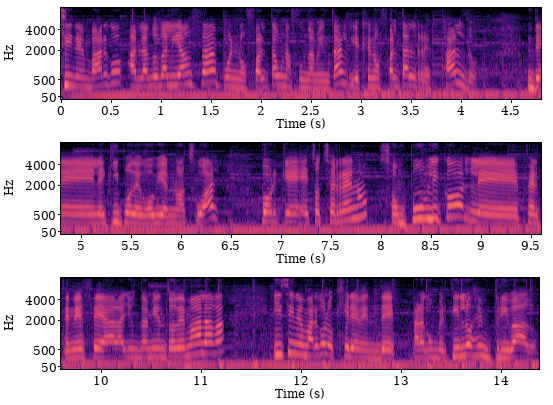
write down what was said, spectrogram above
Sin embargo, hablando de alianza, pues nos falta una fundamental y es que nos falta el respaldo del equipo de gobierno actual, porque estos terrenos son públicos, les pertenece al Ayuntamiento de Málaga y sin embargo los quiere vender para convertirlos en privados.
